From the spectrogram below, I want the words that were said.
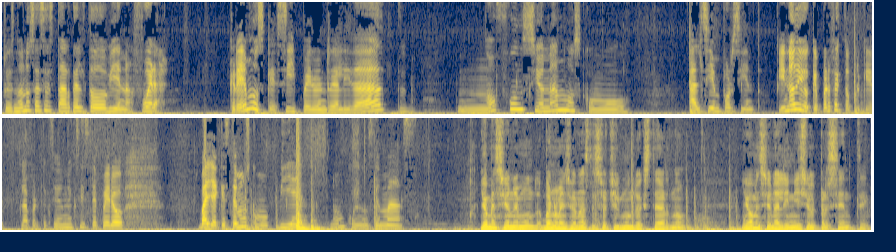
pues no nos hace estar del todo bien afuera. Creemos que sí, pero en realidad no funcionamos como al 100%. Y no digo que perfecto, porque la perfección no existe, pero vaya, que estemos como bien, ¿no? Con los demás. Yo mencioné mundo, bueno, mencionaste el mundo externo. Yo mencioné el inicio, el presente.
